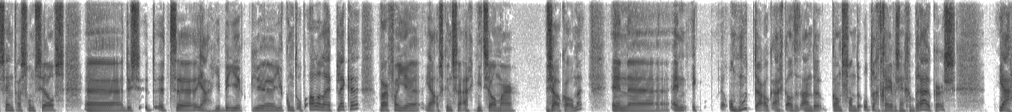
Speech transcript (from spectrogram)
asielzoekerscentra soms zelfs. Eh, dus het, het, eh, ja, je, je, je, je komt op allerlei plekken waarvan je ja, als kunstenaar eigenlijk niet zomaar zou komen. En, eh, en ik ontmoet daar ook eigenlijk altijd aan de kant van de opdrachtgevers en gebruikers. Ja,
